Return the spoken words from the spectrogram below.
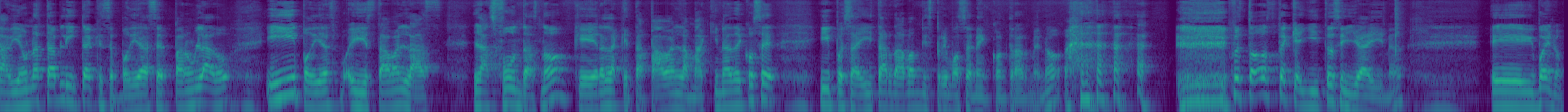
había una tablita que se podía hacer para un lado y podías y estaban las las fundas, ¿no? Que era la que tapaban la máquina de coser y pues ahí tardaban mis primos en encontrarme, ¿no? pues todos pequeñitos y yo ahí, ¿no? Eh, bueno,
